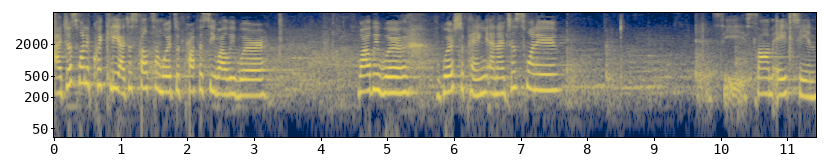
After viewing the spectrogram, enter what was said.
I just want to quickly, I just felt some words of prophecy while we were while we were worshiping, and I just want to let's see, Psalm 18.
